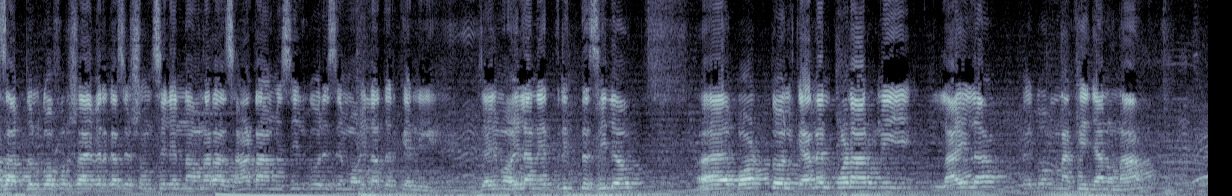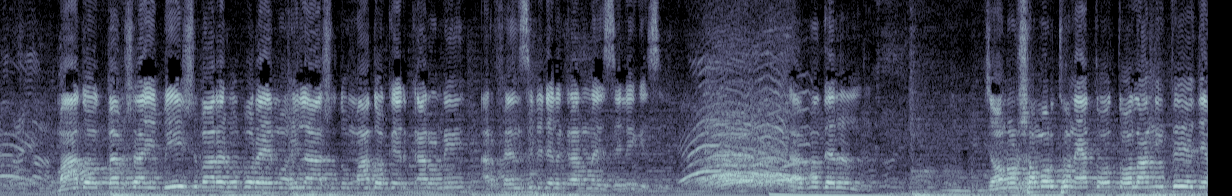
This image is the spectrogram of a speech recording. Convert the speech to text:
আলহাজ আব্দুল গফর সাহেবের কাছে শুনছিলেন না, ওনারা ঝাঁটা মিছিল করেছে মহিলাদেরকে নিয়ে। যে মহিলা নেতৃত্বে ছিল বটতল ক্যানেল পড়ার উনি লাইলা বেগম নাকি জানো নাম মাদক ব্যবসায়ী বিশ বারের উপরে মহিলা শুধু মাদকের কারণে আর ফ্যান্সিডিটের কারণে চলে গেছে। আপনাদের জনসমর্থন এত তলানিতে যে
